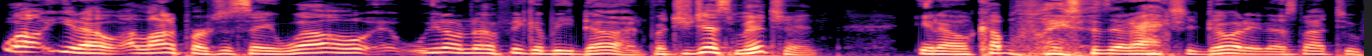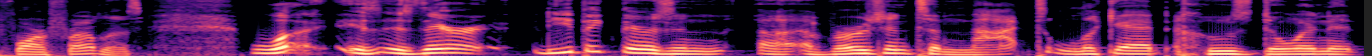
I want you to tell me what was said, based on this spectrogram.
Well, you know, a lot of persons say, "Well, we don't know if it could be done," but you just mentioned you know, a couple places that are actually doing it that's not too far from us. What is is there? Do you think there's an uh, aversion to not look at who's doing it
